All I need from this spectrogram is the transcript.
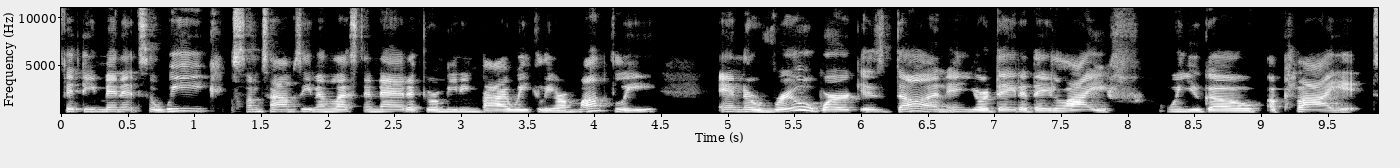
50 minutes a week, sometimes even less than that if you're meeting biweekly or monthly. And the real work is done in your day-to-day life when you go apply it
